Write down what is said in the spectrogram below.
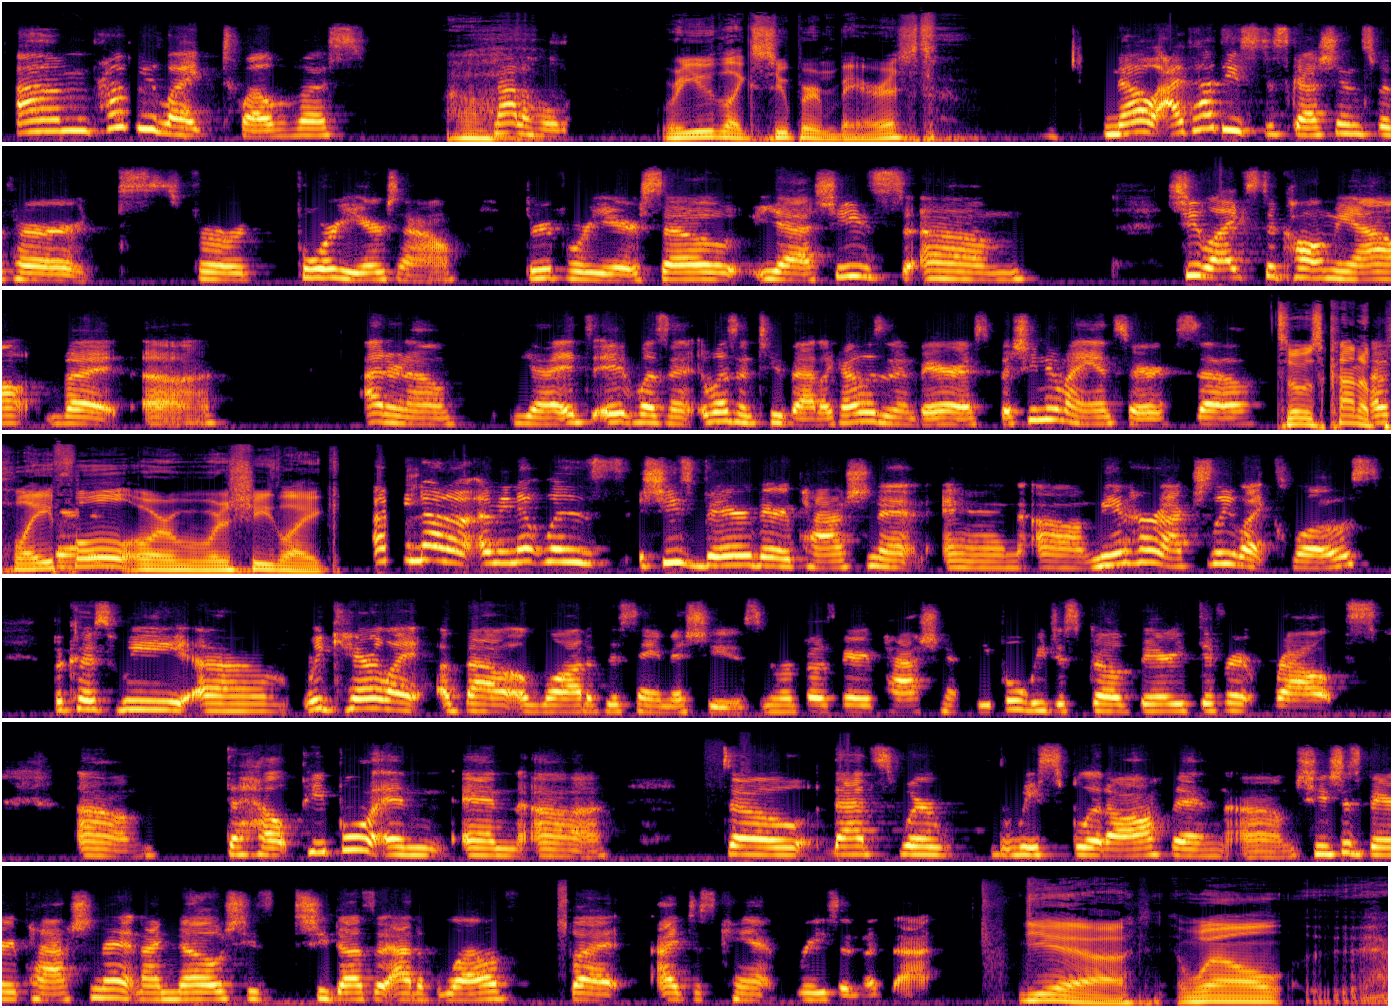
Um, probably like twelve of us. Oh. Not a whole. Lot. Were you like super embarrassed? No, I've had these discussions with her for four years now, three or four years. So yeah, she's um, she likes to call me out, but uh, I don't know yeah, it it wasn't it wasn't too bad. Like I wasn't embarrassed, but she knew my answer. So so it was kind of playful, or was she like? I mean, no, no. I mean, it was. She's very very passionate, and um, me and her actually like close because we um, we care like about a lot of the same issues, and we're both very passionate people. We just go very different routes um, to help people, and and uh, so that's where we split off. And um, she's just very passionate, and I know she's she does it out of love but I just can't reason with that. Yeah, well,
